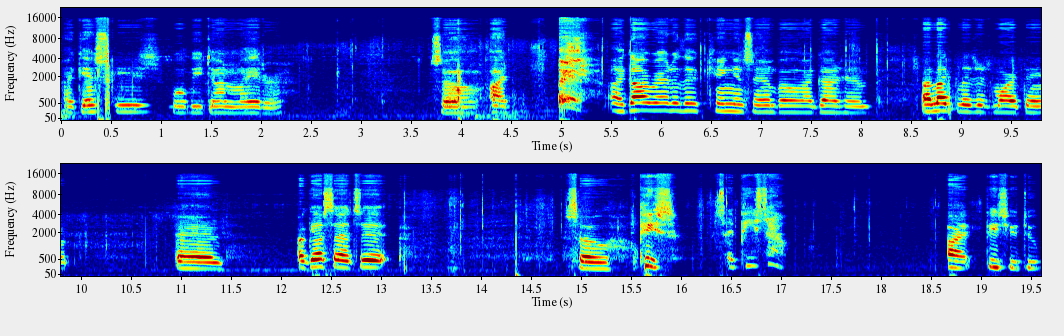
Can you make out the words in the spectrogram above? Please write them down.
I guess these will be done later. So I I got rid of the Kenyan sand boa. I got him. I like lizards more, I think. And I guess that's it. So, peace. Say peace out. Alright, peace YouTube.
